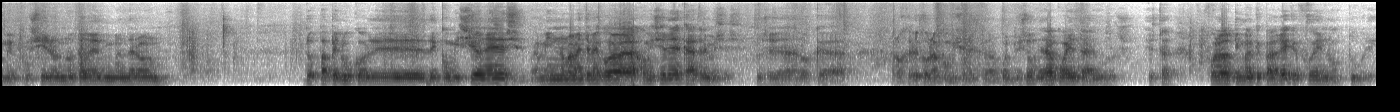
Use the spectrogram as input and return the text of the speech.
me pusieron otra vez, me mandaron dos papelucos de, comisiones. A mí normalmente me cobraban las comisiones cada tres meses. No sé a los que, le cobran comisiones, te dan cuenta. Y son, eran 40 euros. Esta fue la última que pagué, que fue en octubre.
